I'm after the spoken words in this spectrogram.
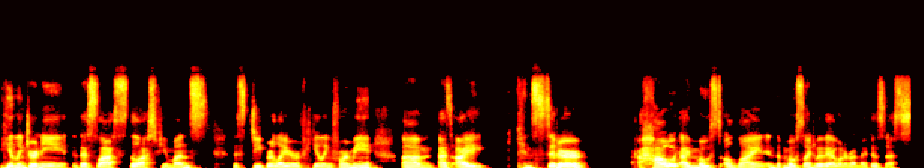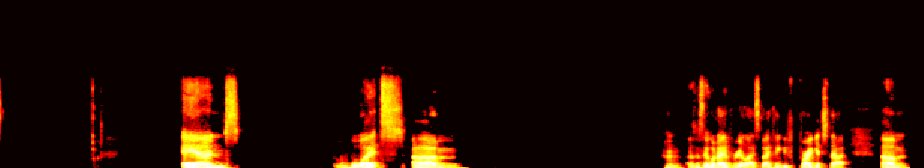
healing journey this last the last few months this deeper layer of healing for me um, as i consider how i most align in the most aligned way i want to run my business and what um hmm, i was gonna say what i've realized but i think before i get to that um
